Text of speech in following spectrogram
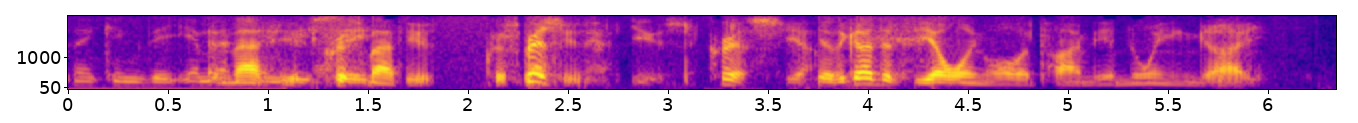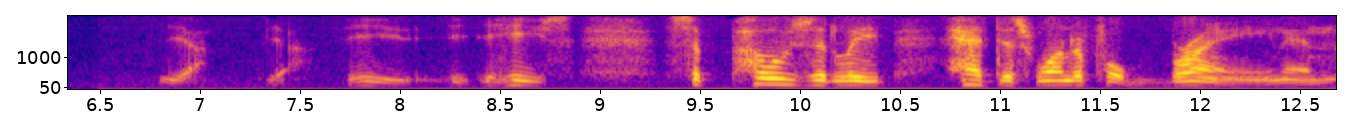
thinking? The MSNBC. Matthews, Chris Matthews, Chris, Chris Matthews. Matthews. Chris. Yeah. Yeah, the guy that's yelling all the time, the annoying guy. Yeah, yeah. He he's supposedly had this wonderful brain, and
